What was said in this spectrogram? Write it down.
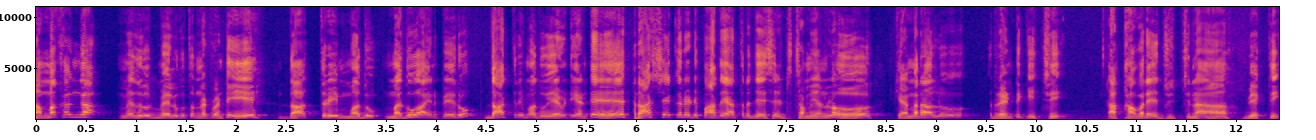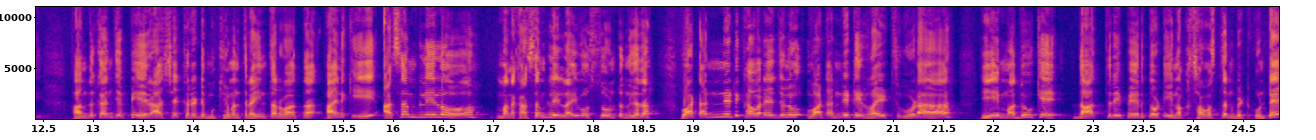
నమ్మకంగా మెదులు మెలుగుతున్నటువంటి దాత్రి మధు. మధు ఆయన పేరు. దాత్రి మధు ఏమిటి అంటే రాజశేఖర రెడ్డి పాదయాత్ర చేసే సమయంలో కెమెరాలు రెంట్కి ఇచ్చి ఆ కవరేజ్ ఇచ్చిన వ్యక్తి. అందుకని చెప్పి రాజశేఖర రెడ్డి ముఖ్యమంత్రి అయిన తర్వాత ఆయనకి అసెంబ్లీలో మనకు అసెంబ్లీ లైవ్ వస్తూ ఉంటుంది కదా. వాటన్నిటి కవరేజ్లు వాటన్నిటి రైట్స్ కూడా ఈ మధుకే దాత్రి పేరుతోటి ఈయన ఒక సంస్థను పెట్టుకుంటే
